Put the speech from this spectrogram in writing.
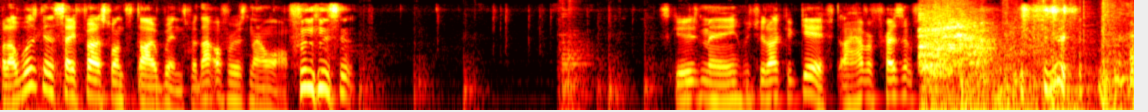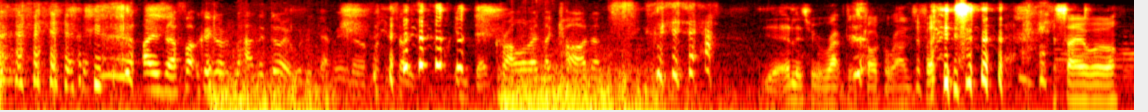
Well, I was gonna say first one to die wins, but that offer is now off. Excuse me, would you like a gift? I have a present for you. I was a fucking run behind the door, it wouldn't get me. No, fucking sorry, fucking dick crawl around the corner. yeah, it literally wrapped its cock around your face. so we'll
